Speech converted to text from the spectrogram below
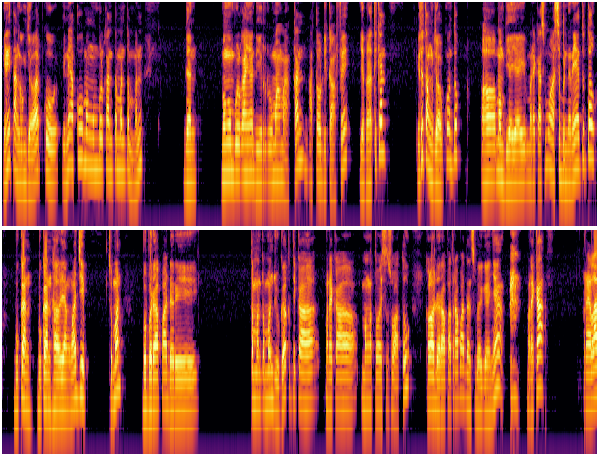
ini tanggung jawabku. Ini aku mengumpulkan teman-teman dan mengumpulkannya di rumah makan atau di kafe. Ya berarti kan itu tanggung jawabku untuk eh, membiayai mereka semua. Sebenarnya itu tuh bukan bukan hal yang wajib. Cuman beberapa dari teman-teman juga ketika mereka mengetahui sesuatu kalau ada rapat-rapat dan sebagainya mereka rela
